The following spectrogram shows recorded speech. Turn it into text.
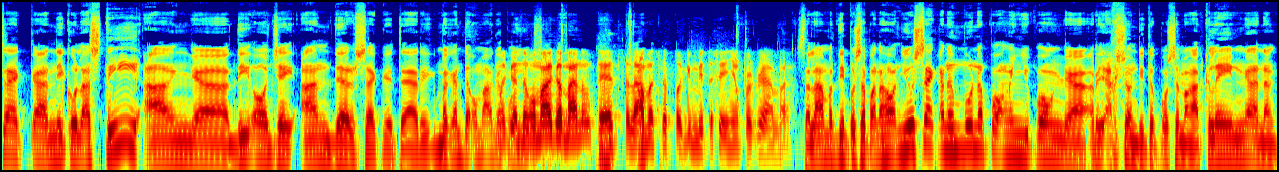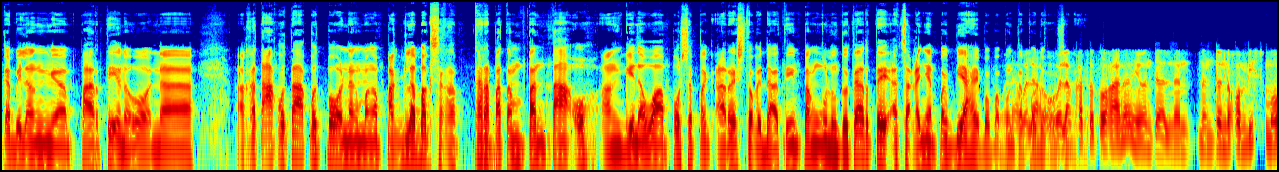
Sec uh, Nicolas T, ang uh, DOJ Undersecretary. Maganda umaga po. Magandang Yusek. umaga, Manong Ted. Salamat sa pag-imbita sa inyong programa. Salamat din po sa panahon. Yusek, ano muna po ang inyong pong uh, reaksyon dito po sa mga claim nga ng kabilang uh, party ano ho, na katakot-takot po ng mga paglabag sa karapatang pantao ang ginawa po sa pag-aresto kay dating Pangulong Duterte at sa kanyang pagbiyahe po papunta Wala, po doon. walang katotohanan yon dahil nan- nandun ako mismo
